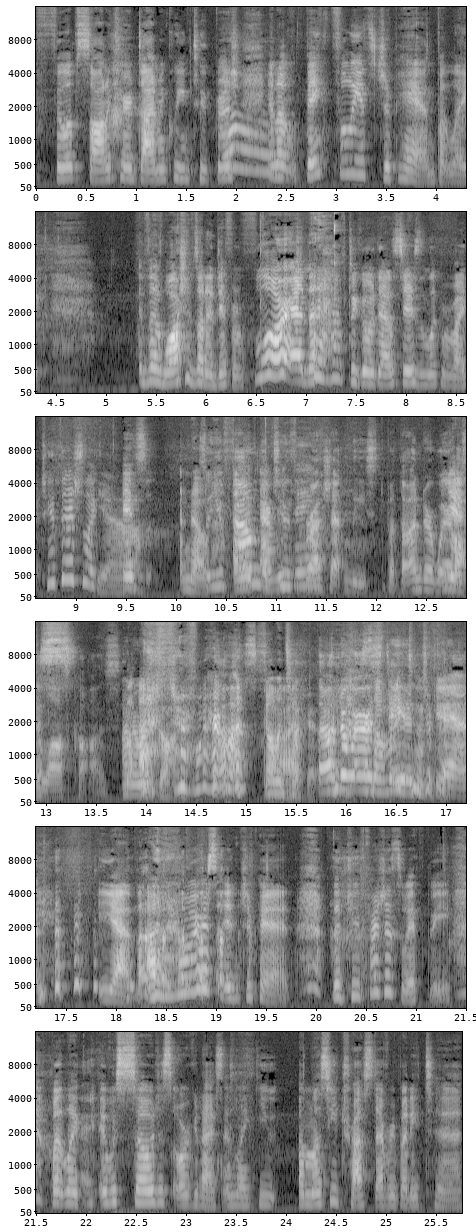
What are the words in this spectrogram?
Philips Sonicare Diamond Clean toothbrush. And um, thankfully it's Japan, but like the washroom's on a different floor, and then I have to go downstairs and look for my toothbrush. Like Yeah. it's no. So you found like, the everything- toothbrush at least, but the underwear Yes. was a lost cause. The Underwear's gone. underwear was Someone gone. took it. The underwear Somebody stayed in. Japan. Yeah, the underwear's in Japan. The toothbrush is with me. But like Okay. it was so disorganized and like you unless you trust everybody to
